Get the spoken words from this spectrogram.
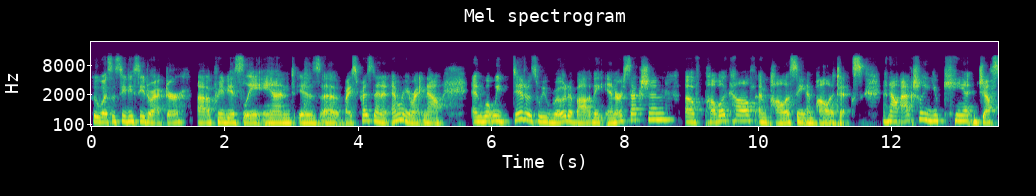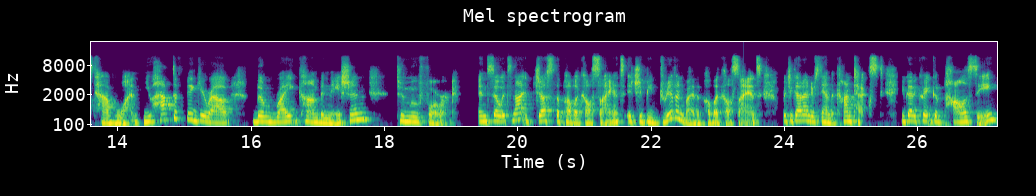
who was a CDC director uh, previously and is a vice president at Emory right now. And what we did was we wrote about the intersection of public health and policy and politics, and how actually you can't just have one. You have to figure out the right combination to move forward. And so it's not just the public health science. It should be driven by the public health science, but you got to understand the context. You've got to create good policy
